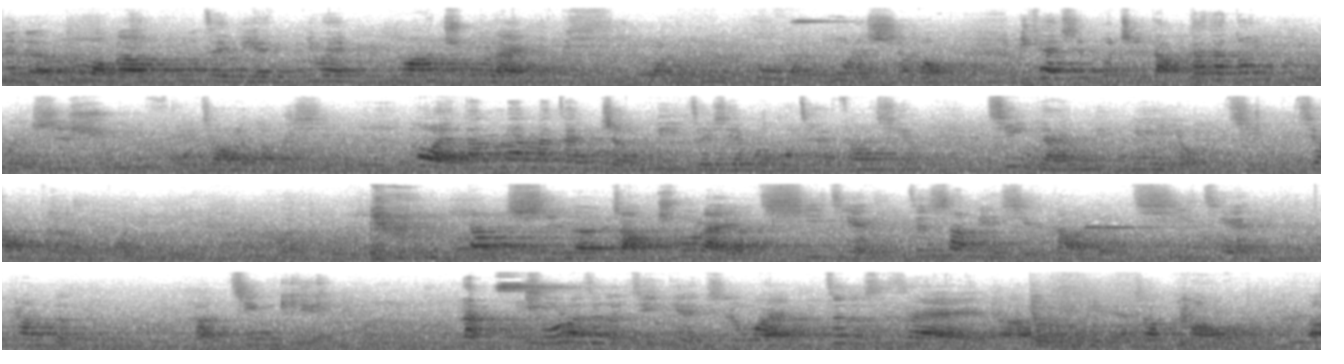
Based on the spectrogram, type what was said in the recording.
那个莫高窟这边，因为挖出来一批文物文物的时候，一开始不知道，大家都以为是属于佛教的东西。后来当慢慢在整理这些文物，才发现竟然里面有景教的文物文物。当时呢找出来有七件，这上面写到的七件他们的呃经典。那除了这个经典之外，这个是在呃九零年的时候考呃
